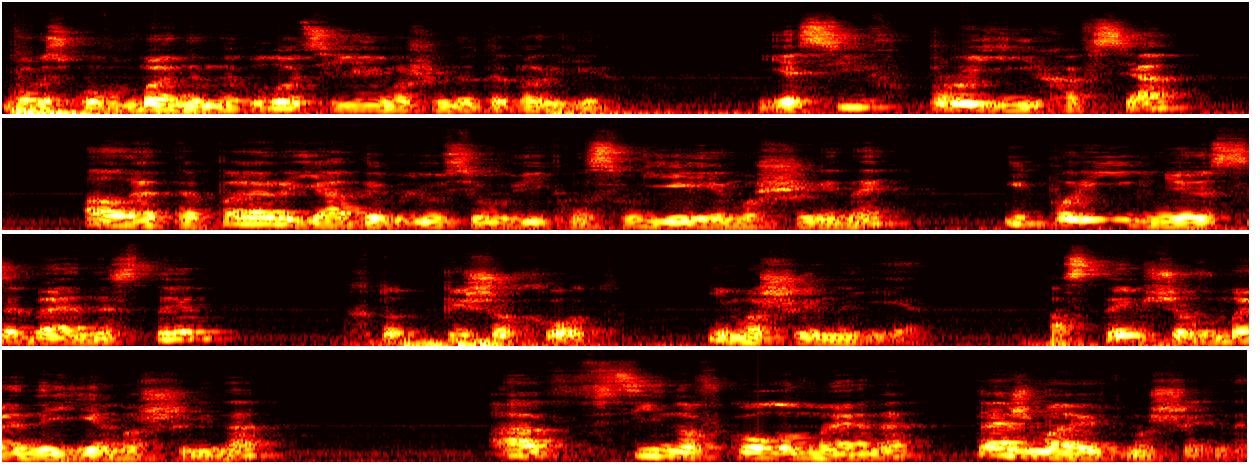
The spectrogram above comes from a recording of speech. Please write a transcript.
Ось у в мене не було цієї машини, тепер є. Я сів, проїхався, Але тепер я дивлюся у вікна своєї машини і порівнюю себе не з тим, хто пішоход і машина є, а з тим, що в мене є машина, а всі навколо мене теж мають машини.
